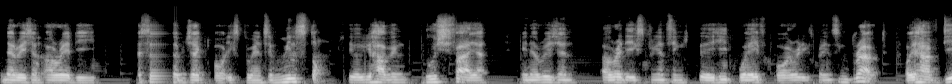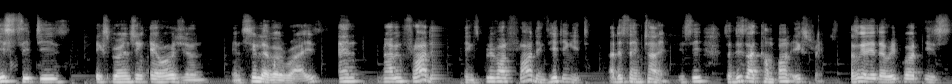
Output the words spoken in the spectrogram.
in a region already a subject or experiencing windstorm. So you're having bushfire in a region already experiencing a heat wave or already experiencing drought. Or you have these cities experiencing erosion and sea level rise and having floodings, pluvial floodings hitting it at the same time. You see, so these are compound extremes. Basically, the report is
